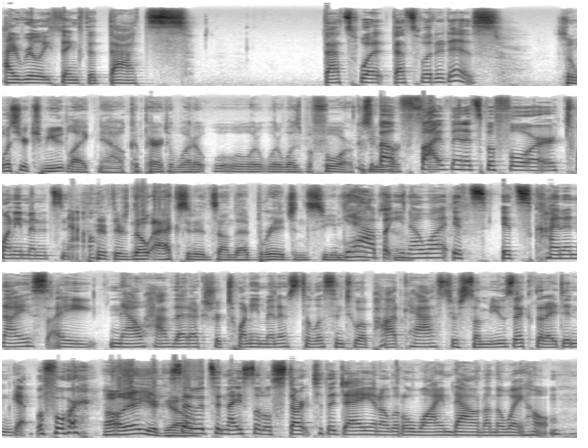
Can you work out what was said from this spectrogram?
i really think that that's that's what that's what it is so what's your commute like now compared to what it, what, what it was before? Because you about work five minutes before 20 minutes now if there's no accidents on that bridge in Seymour. Yeah, but so. you know what? It's it's kind of nice. I now have that extra 20 minutes to listen to a podcast or some music that I didn't get before. Oh, there you go. So it's a nice little start to the day and a little wind down on the way home.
